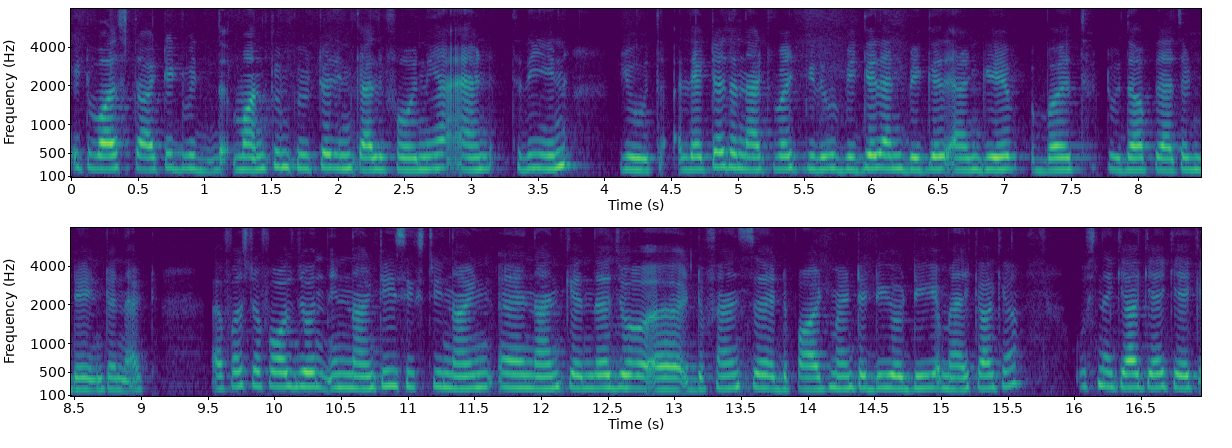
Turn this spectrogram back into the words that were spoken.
It was started with one computer in California and three in youth. Later, the network grew bigger and bigger and gave birth to the present-day Internet. First of all जो इन 1969 नाइन के अंदर जो defence department D O D America का उसने क्या किया कि एक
